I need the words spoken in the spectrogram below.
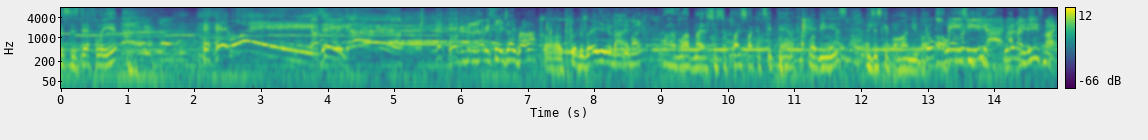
This is definitely it. Hey, boy! boys! There we go! Welcome to the WCG, brother. Oh, it's good to be here, mate. mate. What I'd love, mate, it's just a place I could sit down, a couple of beers, and just get behind you, blokes. Oh, beers here? Nah, We've got no beers, mate.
